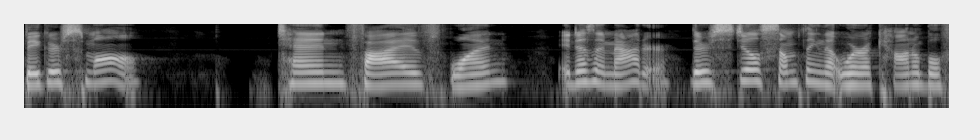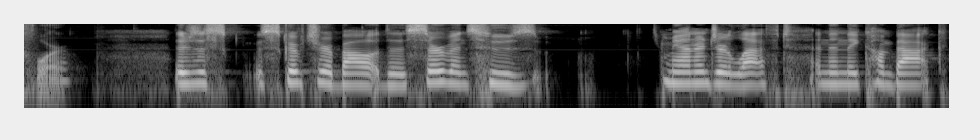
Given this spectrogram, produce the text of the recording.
big or small. 10, 5, 1 it doesn't matter. There's still something that we're accountable for. There's a, scripture about the servants whose manager left and then they come back.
